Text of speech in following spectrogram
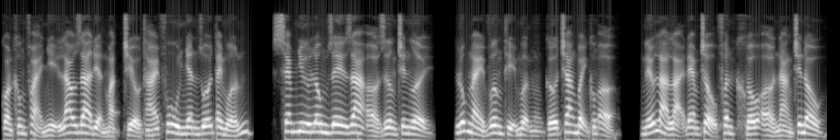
còn không phải nhị lao ra điện mặt triều thái phu nhân rỗi tay muốn, xem như lông dê ra ở dương trên người, lúc này vương thị mượn cớ trang bệnh không ở, nếu là lại đem chậu phân khấu ở nàng trên đầu,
